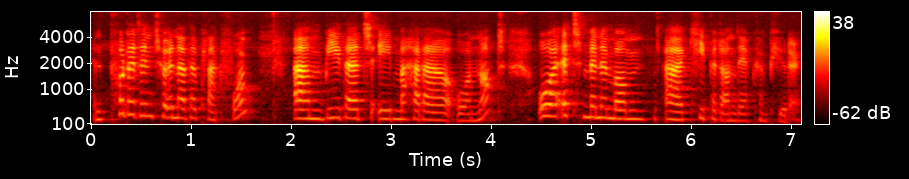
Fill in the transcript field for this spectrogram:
and put it into another platform, um, be that a Mahara or not, or at minimum uh, keep it on their computer.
